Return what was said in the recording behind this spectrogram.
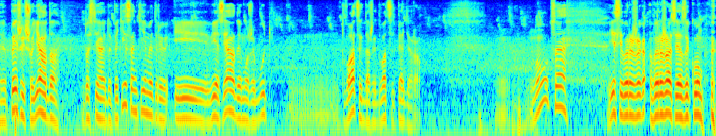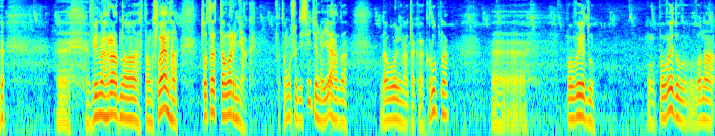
е, пишуть, що ягода достигає до 5 сантиметрів і вес ягоди може бути 20 даже 25 грам. Ну, це, якщо виража- виражатися язиком е, виноградного там сленга, то це товарняк. Потому що дійсно ягода довольно така крупна. Е, По виду, по виду вона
